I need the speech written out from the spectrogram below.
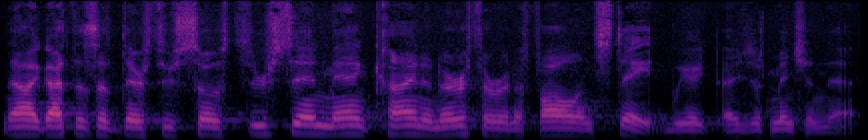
now I got this up there through so through sin, mankind and earth are in a fallen state. We I just mentioned that,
